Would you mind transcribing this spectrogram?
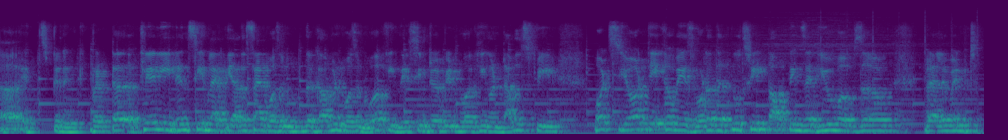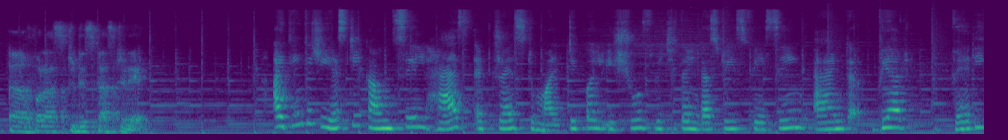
uh, it's been, but uh, clearly it didn't seem like the other side wasn't, the government wasn't working. They seem to have been working on double speed. What's your takeaways? What are the two, three top things that you've observed relevant uh, for us to discuss today? I think the GST Council has addressed multiple issues which the industry is facing, and we are very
